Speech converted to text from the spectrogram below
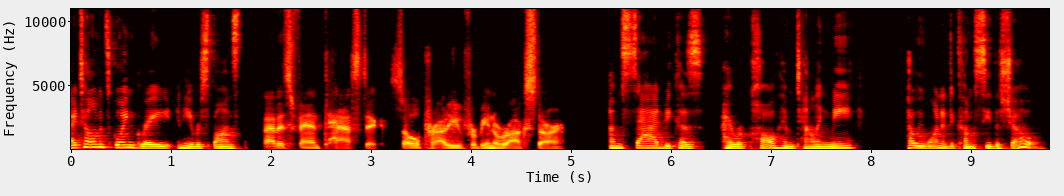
I tell him it's going great, and he responds, That is fantastic. So proud of you for being a rock star. I'm sad because I recall him telling me how he wanted to come see the show.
